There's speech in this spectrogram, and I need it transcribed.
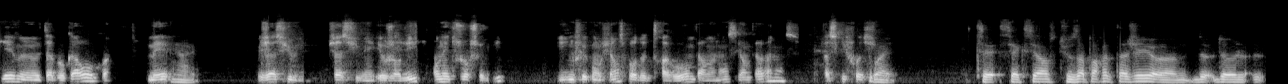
que me tape au carreau quoi. Mais j'ai assumé, j'ai assumé. Et aujourd'hui, on est toujours chez lui il nous fait confiance pour d'autres travaux en permanence et en permanence. Parce qu'il faut assumer. Ouais. C'est excellent. Tu nous as partagé euh, de, de,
